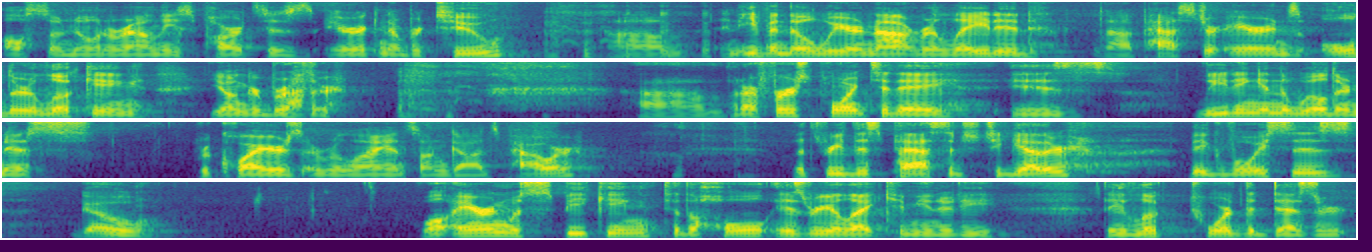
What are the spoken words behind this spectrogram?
also known around these parts as Eric number two. Um, and even though we are not related, uh, Pastor Aaron's older looking younger brother. Um, but our first point today is leading in the wilderness requires a reliance on God's power. Let's read this passage together. Big voices, go. While Aaron was speaking to the whole Israelite community, they looked toward the desert,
